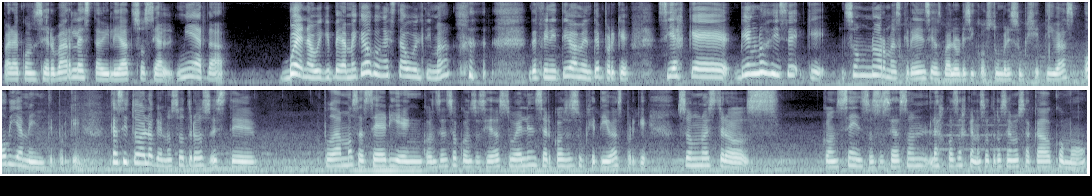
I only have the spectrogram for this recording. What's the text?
para conservar la estabilidad social. Mierda. Buena Wikipedia, me quedo con esta última, definitivamente, porque si es que bien nos dice que son normas, creencias, valores y costumbres subjetivas, obviamente, porque casi todo lo que nosotros este, podamos hacer y en consenso con sociedad suelen ser cosas subjetivas porque son nuestros consensos, o sea, son las cosas que nosotros hemos sacado como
